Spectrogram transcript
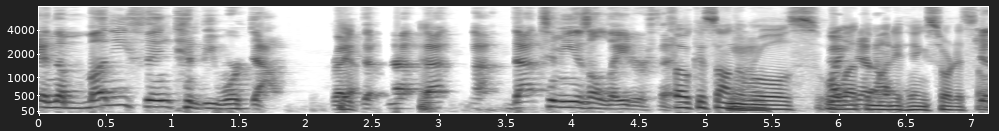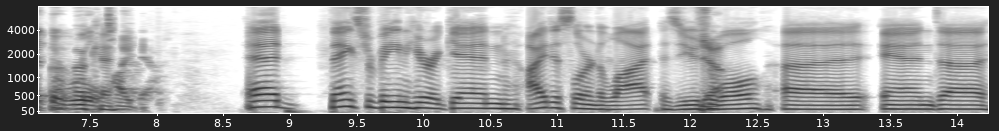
And the money thing can be worked out. Right. Yeah. That, that, yeah. that, that, that, to me is a later thing. Focus on mm-hmm. the rules. We'll right let now, the money thing sort of get the out. rule okay. tied down. Ed, thanks for being here again. I just learned a lot as usual. Yeah. Uh, and, uh,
